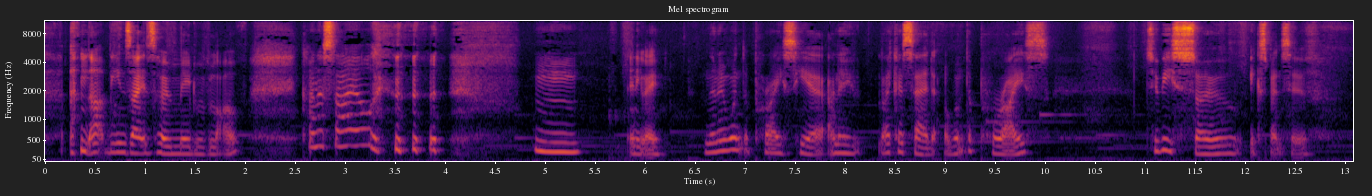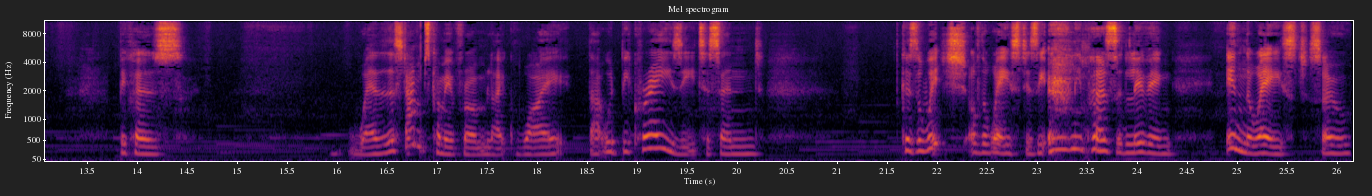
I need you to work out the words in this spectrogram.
and that means that it's homemade with love, kind of style. hmm. Anyway, and then I want the price here. And I, like I said, I want the price to be so expensive because where the stamps coming from? Like, why? That would be crazy to send. Because the Witch of the Waste is the only person living in the waste, so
